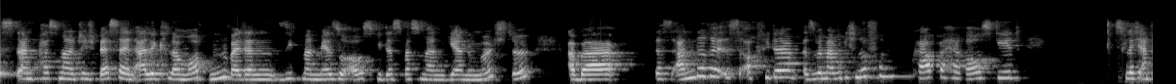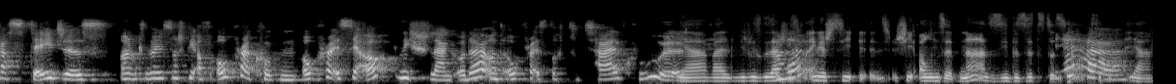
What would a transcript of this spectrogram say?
ist, dann passt man natürlich besser in alle Klamotten, weil dann sieht man mehr so aus wie das, was man gerne möchte. Aber das andere ist auch wieder, also wenn man wirklich nur vom Körper herausgeht, vielleicht einfach Stages. Und wenn wir zum Beispiel auf Oprah gucken, Oprah ist ja auch nicht schlank, oder? Und Oprah ist doch total cool. Ja, weil, wie du gesagt oder? hast auf Englisch, she, she, owns it, ne? Also sie besitzt es. Yeah. Ja.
